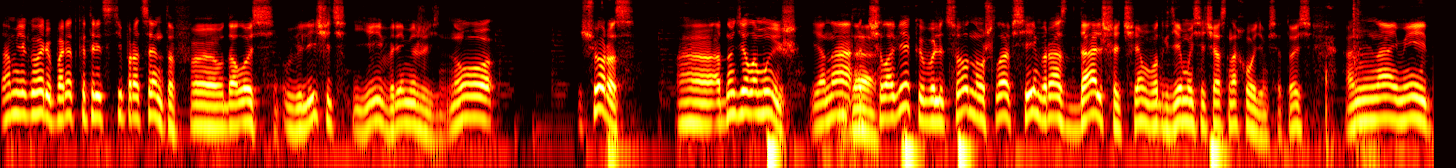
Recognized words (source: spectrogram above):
Там, я говорю, порядка 30% э, удалось увеличить ей время жизни. Но еще раз, э, одно дело мышь, и она Да. от человека эволюционно ушла в 7 раз дальше, чем вот где мы сейчас находимся. То есть она имеет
